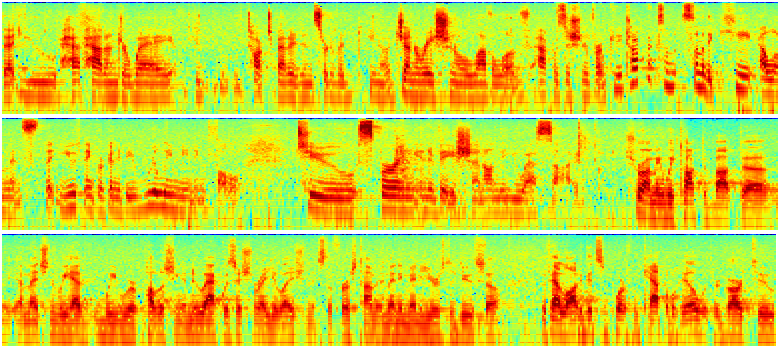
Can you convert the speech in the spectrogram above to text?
that you have had underway. You talked about it in sort of a you know a generational level of acquisition reform. Can you talk about some, some of the key elements that you think are going to be really meaningful to spurring innovation on the U.S. side? Sure. I mean, we talked about. Uh, I mentioned we have we were publishing a new acquisition regulation. It's the first time in many many years to do so. We've had a lot of good support from Capitol Hill with regard to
